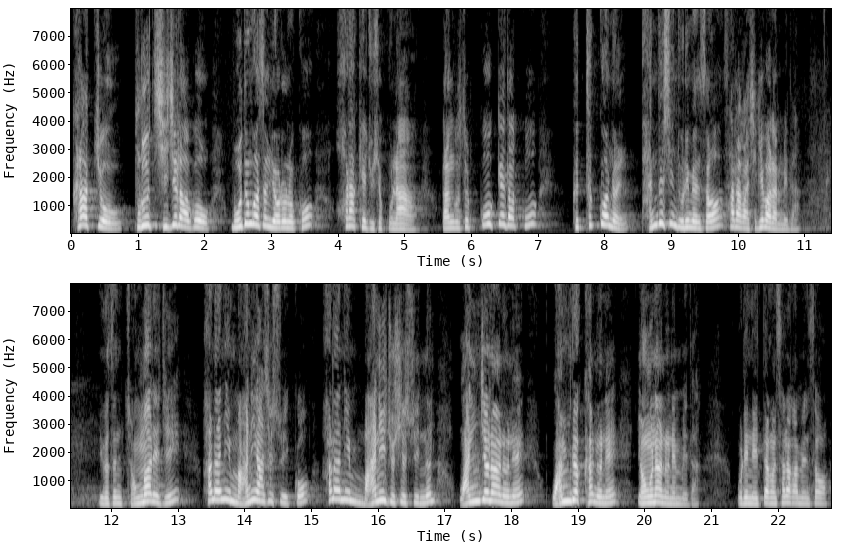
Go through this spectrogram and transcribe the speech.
크라쪼 부르짖으라고 모든 것을 열어놓고 허락해 주셨구나. 라는 것을 꼭 깨닫고 그 특권을 반드시 누리면서 살아가시기 바랍니다. 이것은 정말이지 하나님만이 하실 수 있고 하나님만이 주실 수 있는 완전한 은혜, 완벽한 은혜, 영원한 은혜입니다. 우리는 이 땅을 살아가면서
